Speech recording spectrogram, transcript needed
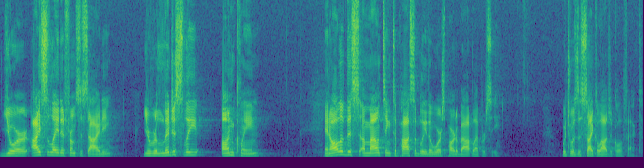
You're isolated from society. You're religiously unclean. And all of this amounting to possibly the worst part about leprosy, which was the psychological effect.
